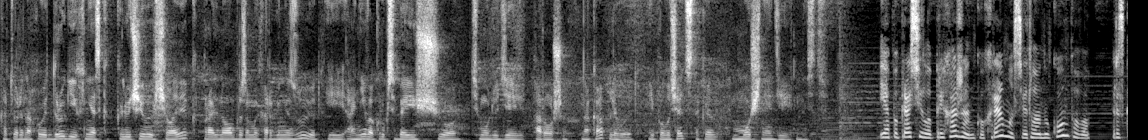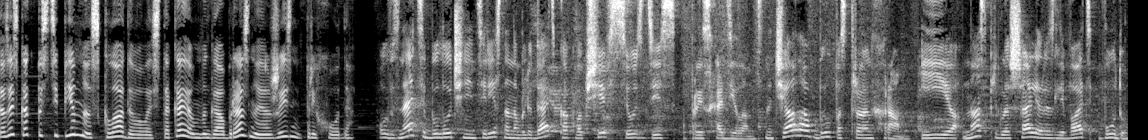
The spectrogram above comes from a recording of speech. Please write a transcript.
который находит других несколько ключевых человек, правильным образом их организуют, и они вокруг себя еще тьму людей хороших накапливают, и получается такая мощная деятельность. Я попросила прихожанку храма Светлану Компову рассказать, как постепенно складывалась такая многообразная жизнь прихода – Ой, вы знаете, было очень интересно наблюдать, как вообще все здесь происходило. Сначала был построен храм, и нас приглашали разливать воду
